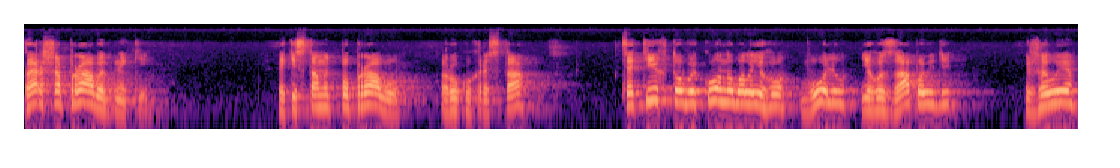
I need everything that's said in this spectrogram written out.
Перша праведники, які стануть по праву руку Христа. Це ті, хто виконували Його волю, Його заповіді, жили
